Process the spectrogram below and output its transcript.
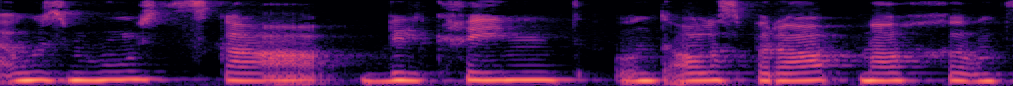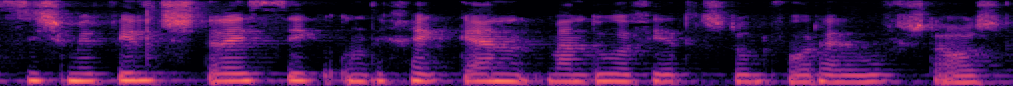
aus dem Haus zu gehen, weil Kind und alles bereit machen und es ist mir viel zu stressig und ich hätte gerne, wenn du eine Viertelstunde vorher aufstehst,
